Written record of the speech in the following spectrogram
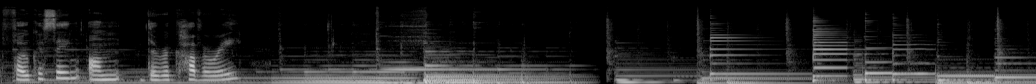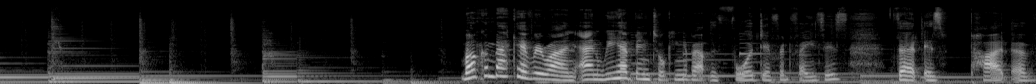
focusing on the recovery. Welcome back, everyone. And we have been talking about the four different phases that is part of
